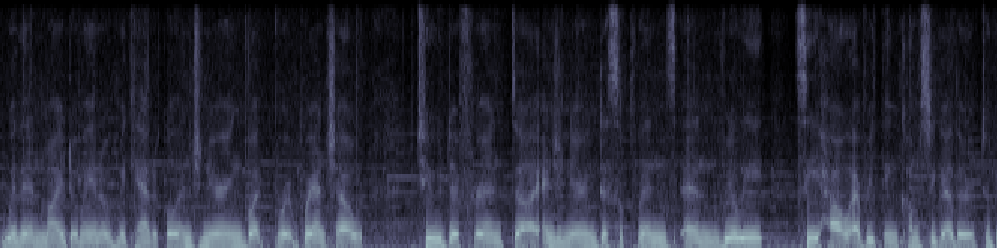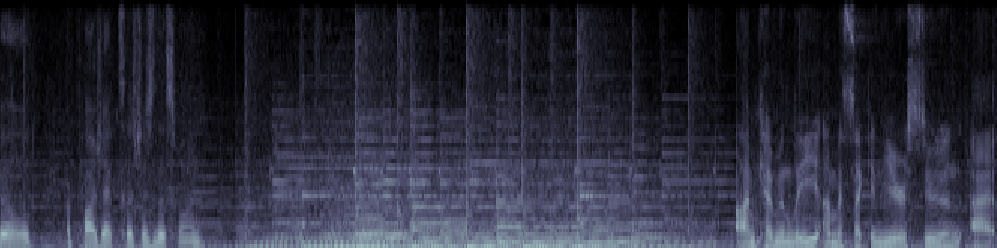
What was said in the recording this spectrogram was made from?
within my domain of mechanical engineering, but branch out to different uh, engineering disciplines and really see how everything comes together to build a project such as this one. I'm Kevin Lee. I'm a second year student at,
